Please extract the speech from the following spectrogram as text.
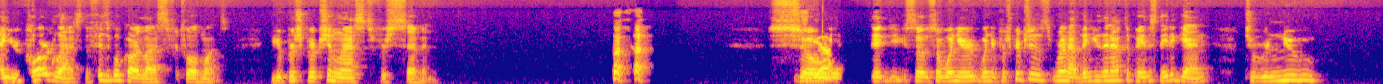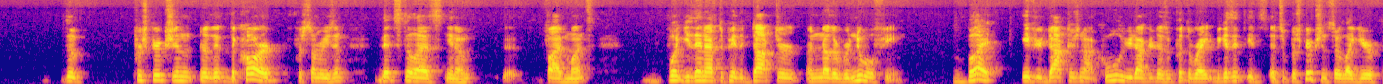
And your card lasts, the physical card lasts for 12 months. Your prescription lasts for seven. so, Yeah. it, so, so when your when your prescriptions run out, then you then have to pay the state again to renew the prescription or the, the card for some reason that still has you know five months, but you then have to pay the doctor another renewal fee. But if your doctor's not cool, your doctor doesn't put the right because it, it's it's a prescription. So like your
